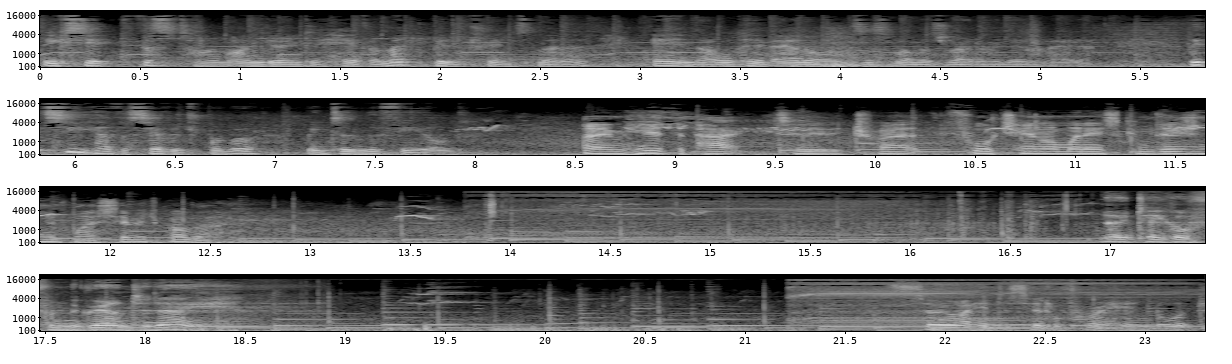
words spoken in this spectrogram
except this time I'm going to have a much better transmitter and I will have ailerons as well as rudder and elevator. Let's see how the Savage Bobber went in the field. I am here at the park to try out the 4 channel 1S conversion of my Savage Bobber. No takeoff from the ground today. So I had to settle for a hand launch.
